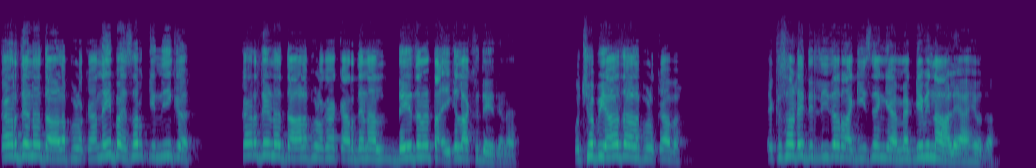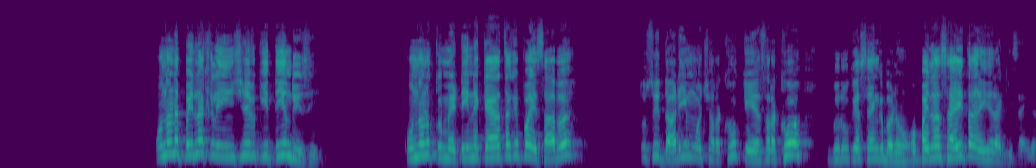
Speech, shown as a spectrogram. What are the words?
ਕਰ ਦੇਣਾ ਦਾਲ ਫੁਲਕਾ। ਨਹੀਂ ਭਾਈ ਸਾਹਿਬ, ਕਿੰਨੀ ਕੁ? ਕਰ ਦੇਣਾ ਦਾਲ ਫੁਲਕਾ, ਕਰ ਦੇਣਾ। ਦੇ ਦੇਣਾ 2.5 ਲੱਖ ਦੇ ਦੇਣਾ। ਪੁੱਛੋ ਵੀ ਆਹ ਦਾਲ ਫੁਲਕਾ ਵਾ। ਇੱਕ ਸਾਡੇ ਦਿੱਲੀ ਦਾ ਰਾਗੀ ਸਿੰਘ ਆ, ਮੈਂ ਅੱਗੇ ਵੀ ਨਾਂ ਲਿਆ ਸੀ ਉਹਦਾ। ਉਹਨਾਂ ਨੇ ਪਹਿਲਾਂ ਕਲੀਨ ਸ਼ੇਵ ਕੀਤੀ ਹੁੰਦੀ ਸੀ। ਉਹਨਾਂ ਨੂੰ ਕਮੇਟੀ ਨੇ ਕਹਿ ਤਾ ਕਿ ਭਾਈ ਸਾਹਿਬ, ਤੁਸੀਂ ਦਾੜੀ ਮੁੱਛ ਰੱਖੋ, ਕੇਸ ਰੱਖੋ, ਗੁਰੂ ਕੇ ਸਿੰਘ ਬਣੋ। ਉਹ ਪਹਿਲਾਂ ਸਹਿਜਧਾਰੀ ਸੀ ਰਾਗੀ ਸਿੰਘ।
